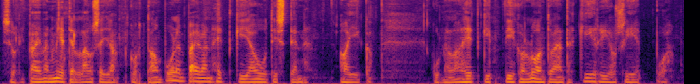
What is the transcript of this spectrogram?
Se oli päivän mietelause ja kohta on puolen päivän hetki ja uutisten aika. Kuunnellaan hetki viikon luontoääntä Kirjo Sieppua.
